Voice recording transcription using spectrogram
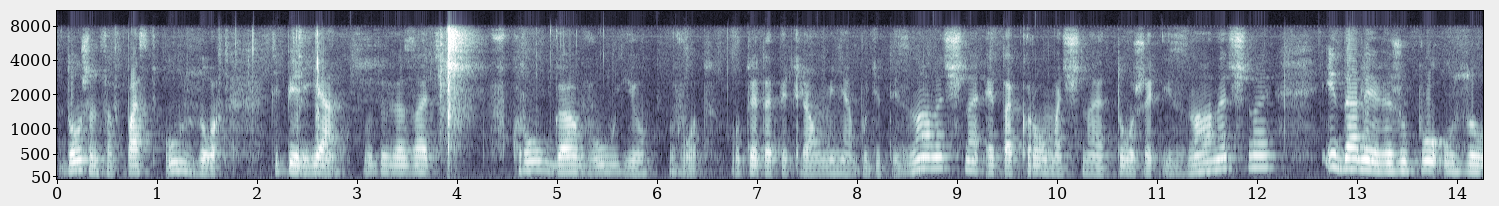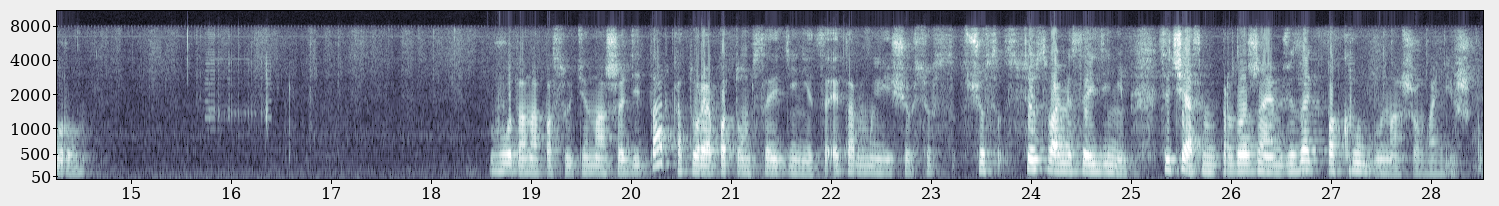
должен совпасть узор. Теперь я буду вязать в круговую. Вот, вот эта петля у меня будет изнаночная, это кромочная тоже изнаночная. И далее вяжу по узору Вот она, по сути, наша деталь, которая потом соединится. Это мы еще все, все, все с вами соединим. Сейчас мы продолжаем вязать по кругу нашу манишку.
